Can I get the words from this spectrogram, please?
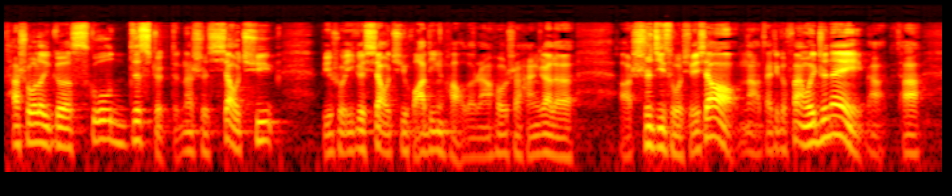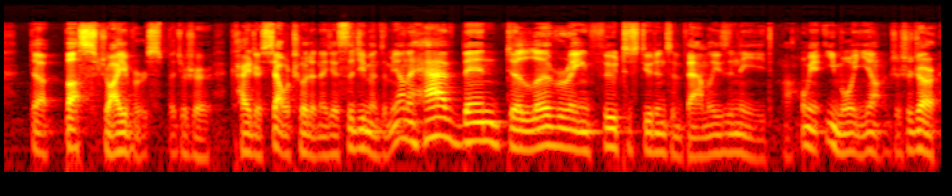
他说了一个 school district，那是校区，比如说一个校区划定好了，然后是涵盖了啊十几所学校，那在这个范围之内啊，他。的 bus drivers，不就是开着校车的那些司机们怎么样呢？Have been delivering food to students and families in need 啊，后面一模一样，只是这儿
